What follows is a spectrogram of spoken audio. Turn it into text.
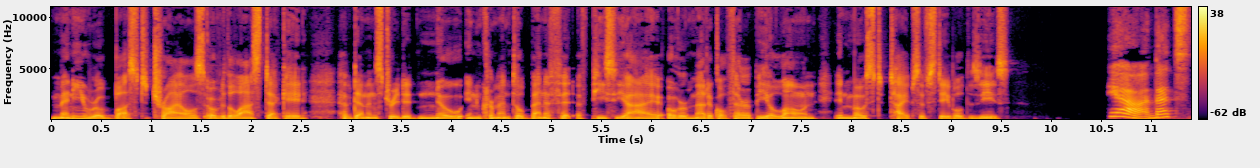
Many robust trials over the last decade have demonstrated no incremental benefit of PCI over medical therapy alone in most types of stable disease. Yeah, and that's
